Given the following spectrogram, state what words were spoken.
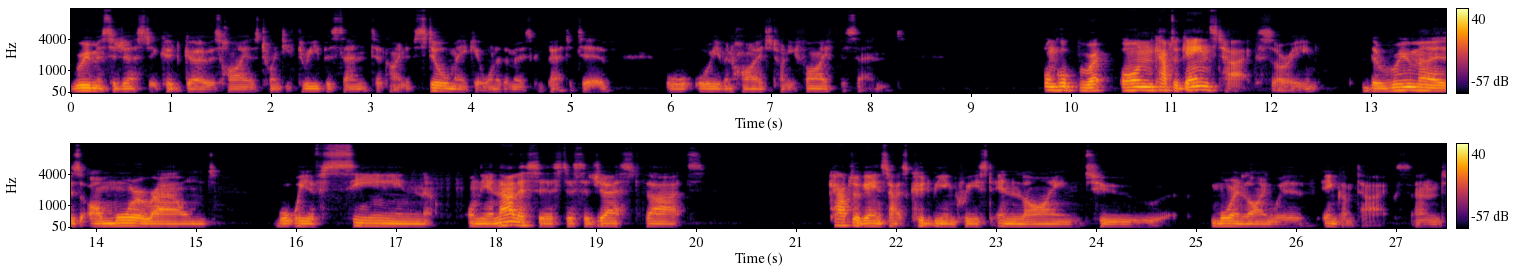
rumors suggest it could go as high as 23% to kind of still make it one of the most competitive or, or even higher to 25%. On, corporate, on capital gains tax, sorry, the rumors are more around what we have seen on the analysis to suggest that capital gains tax could be increased in line to more in line with income tax. And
